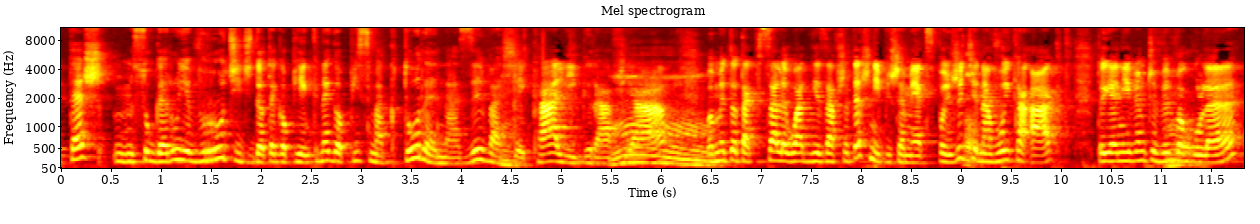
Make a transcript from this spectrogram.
też mm, sugeruję wrócić do tego pięknego pisma, które nazywa się kaligrafia, bo my to tak wcale ładnie zawsze też nie piszemy. Jak spojrzycie na wujka akt, to ja nie wiem, czy wy w ogóle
